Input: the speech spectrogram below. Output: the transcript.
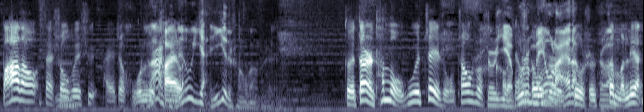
拔刀再收回去，哎，这葫芦就开了。有演绎的成分对，但是他们我估计这种招式就是也不是没由来的，就是这么练。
